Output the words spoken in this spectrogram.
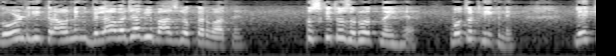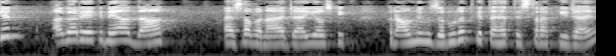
گولڈ کی کراؤنگ بلا وجہ بھی بعض لوگ کرواتے ہیں۔ اس کی تو ضرورت نہیں ہے، وہ تو ٹھیک نہیں۔ لیکن اگر ایک نیا دانت ایسا بنایا جائے یا اس کی کراؤنگ ضرورت کے تحت اس طرح کی جائے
